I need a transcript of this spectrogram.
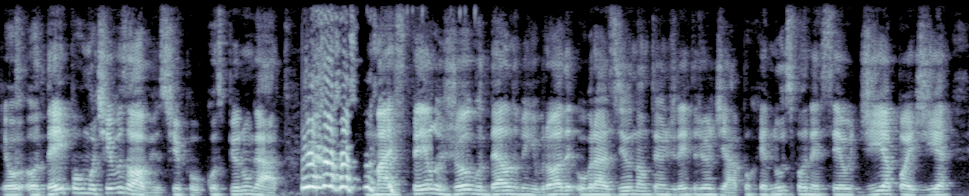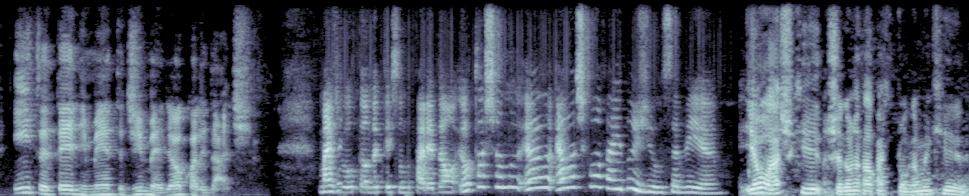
Eu odeio por motivos óbvios, tipo, cuspiu num gato. Mas pelo jogo dela no Big Brother, o Brasil não tem o direito de odiar, porque nos forneceu dia após dia entretenimento de melhor qualidade. Mas voltando à questão do paredão, eu tô achando. Eu, eu acho que ela vai ir no Gil, sabia? E eu acho que chegamos naquela parte do programa em que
